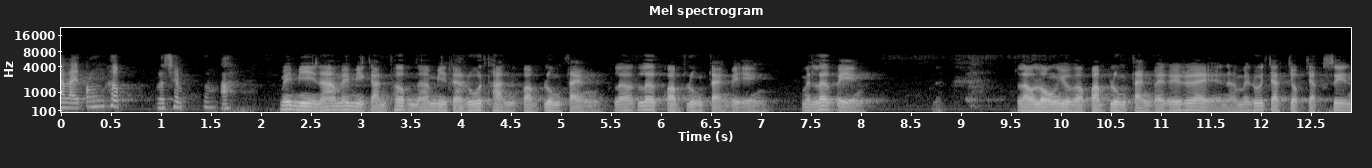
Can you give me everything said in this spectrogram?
อะไรต้องเพิ่มแล้วใช่ไหมเจ้าค่ะไม่มีนะไม่มีการเพิ่มนะ มีแต่รู้ทันความปรุงแต่ง แล้วเลิกความปรุงแต่งไปเอง มันเลิกไปเอง เราหลงอยู่กับความปรุงแต่งไปเรื่อยๆนะไม่รู้จักจบจากสิ้น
